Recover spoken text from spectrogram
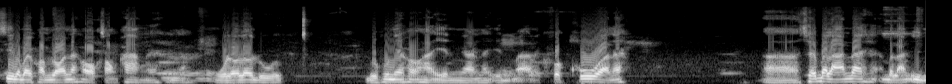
ซีระบายความร้อนนะออกสองข้างนะอืมโอ้โหแล้วเราดู ดูพวกเนี้ยเขาไฮเอ็นงานไฮเอ็นมาเลยพวกคั่วนะอ่าใช้บาลานซ์ได้ฮะบาลานซ์อิน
